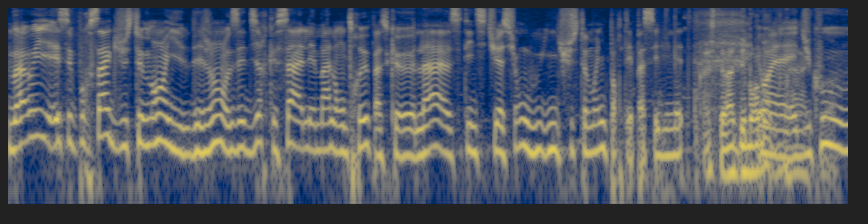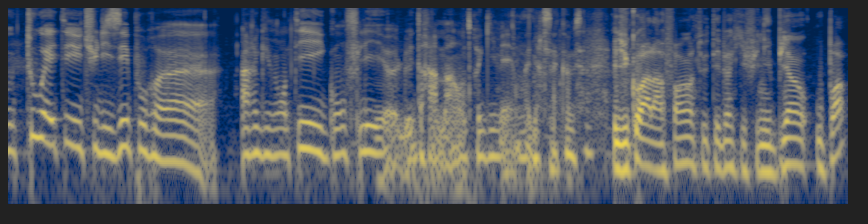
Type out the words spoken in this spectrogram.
bah oui, et c'est pour ça que justement, les gens osaient dire que ça allait mal entre eux parce que là, c'était une situation où justement, il ne portait pas ses lunettes. c'était la débordade. Ouais, du coup, tout a été utilisé pour euh, argumenter et gonfler euh, le drama, entre guillemets, on va dire ça comme ça. Et du coup, à la fin, tout est bien qui finit bien ou pas?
